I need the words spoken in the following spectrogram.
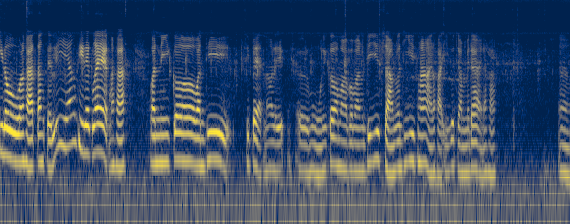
กิโลนะคะ ตั้งแต่เลี้ยงที่แรกๆนะคะ วันนี้ก็วันที่สิบแปดเนาะเล็กเออหมูนี่ก็มาประมาณวันที่ยี่สิบสามวันที่ยี่สิบห้านะคะ อีกก็จำไม่ได้นะคะอ่า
